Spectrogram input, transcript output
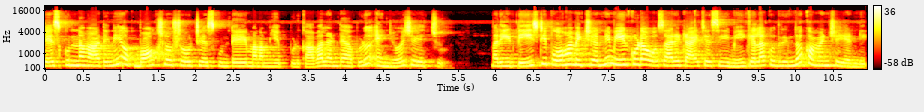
చేసుకున్న వాటిని ఒక బాక్స్లో స్టోర్ చేసుకుంటే మనం ఎప్పుడు కావాలంటే అప్పుడు ఎంజాయ్ చేయొచ్చు. మరి ఈ టేస్టీ పోహా మిక్చర్ని మీరు కూడా ఓసారి ట్రై చేసి మీకు ఎలా కుదిరిందో కామెంట్ చేయండి.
